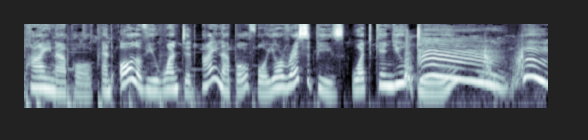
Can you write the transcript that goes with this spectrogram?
pineapple. And all of you wanted pineapple for your recipes. What can you do? Hmm.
